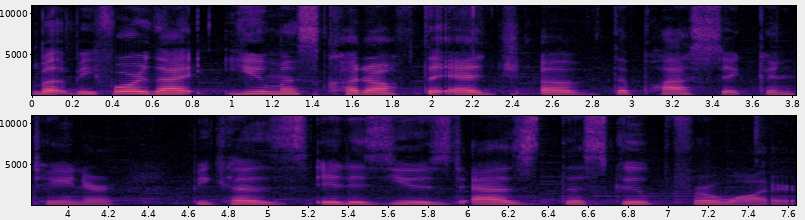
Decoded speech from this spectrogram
But before that, you must cut off the edge of the plastic container because it is used as the scoop for water.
